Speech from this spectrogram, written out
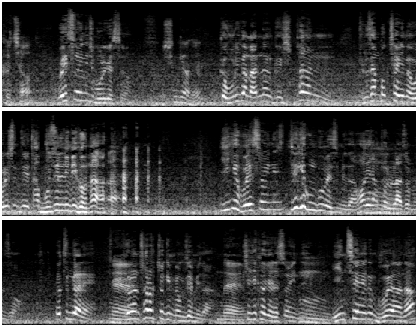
그렇죠. 왜 써 있는지 모르겠어요. 신기하네. 그러니까 우리가 만난 그 힙한 등산복 차림의 어르신들이 다 무슬림이거나 이게 왜 써 있는지 되게 궁금했습니다. 화개장터를 음. 나서면서. 여튼간에 네. 그런 철학적인 명제입니다. 네. 실리카겔에 써 있는 음. 인체에는 무에 하나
